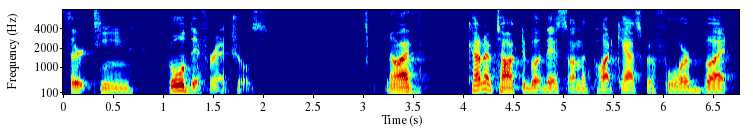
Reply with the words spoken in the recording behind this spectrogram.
13 goal differentials. Now, I've kind of talked about this on the podcast before, but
